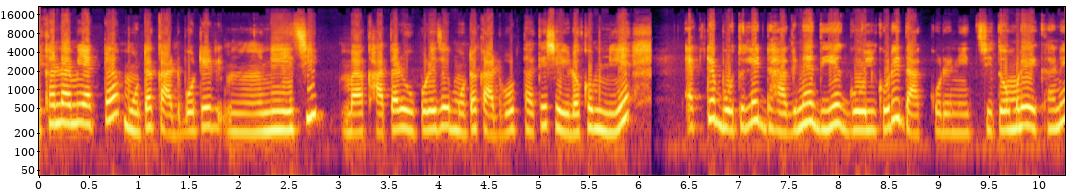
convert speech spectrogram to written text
এখানে আমি একটা মোটা কার্ডবোর্ডের নিয়েছি বা খাতার উপরে যে মোটা কার্ডবোর্ড থাকে সেই রকম নিয়ে একটা বোতলের ঢাকনা দিয়ে গোল করে দাগ করে নিচ্ছি। তোমরা এখানে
